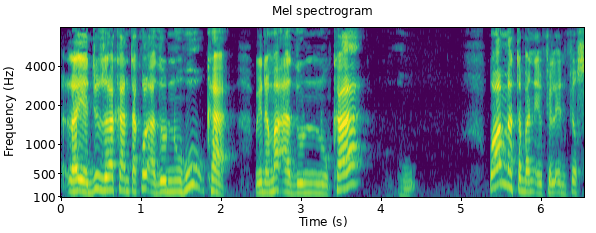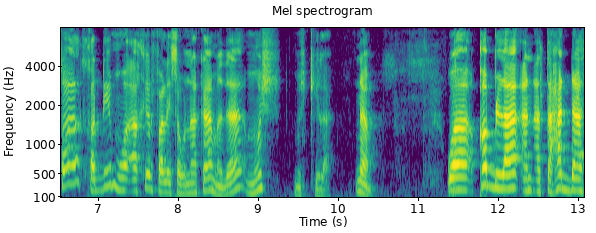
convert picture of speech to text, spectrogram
لا يجوز لك أن تقول أظنه ك وإنما أظنك هو. وأما طبعا في الانفصال قدم وأخير فليس هناك ماذا؟ مش مشكلة. نعم. وقبل أن أتحدث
